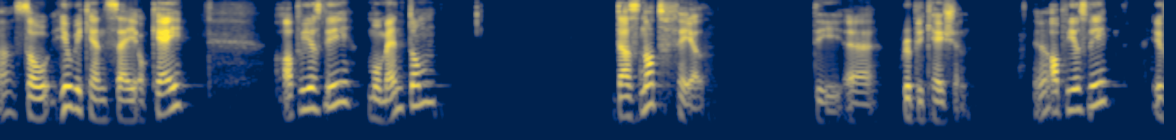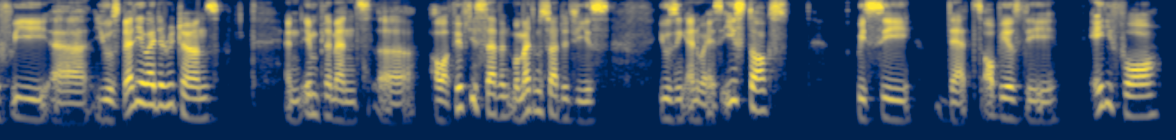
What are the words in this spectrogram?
Yeah? So here we can say, okay, obviously momentum does not fail the uh, replication. Yeah, obviously, if we uh, use value-weighted returns and implement uh, our 57 momentum strategies using NYSE stocks, we see that obviously 84,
